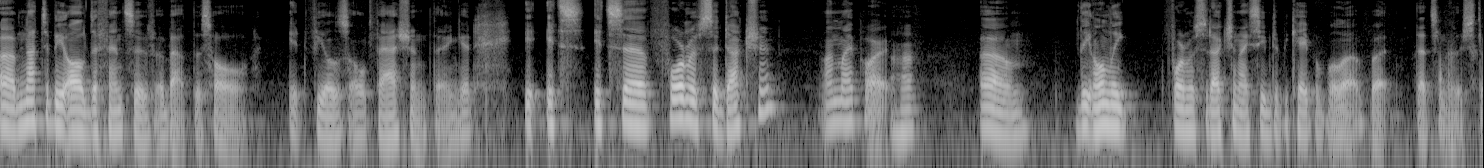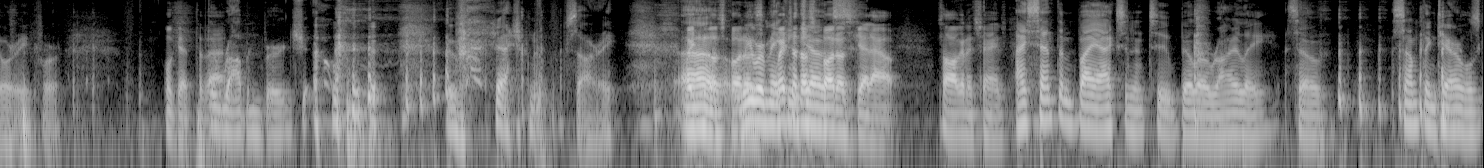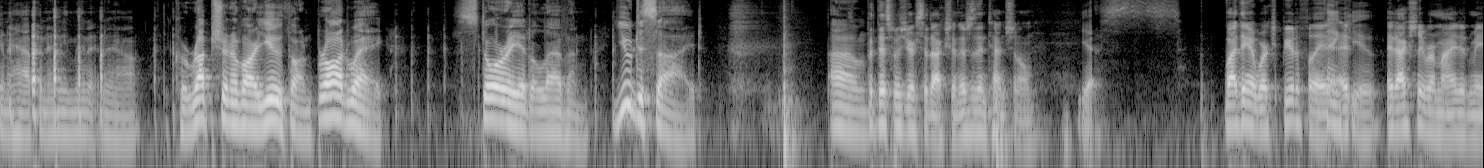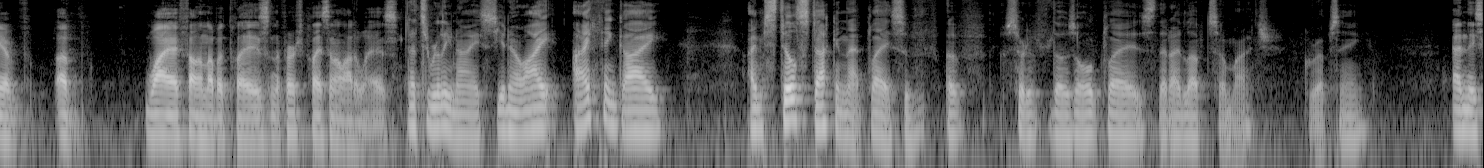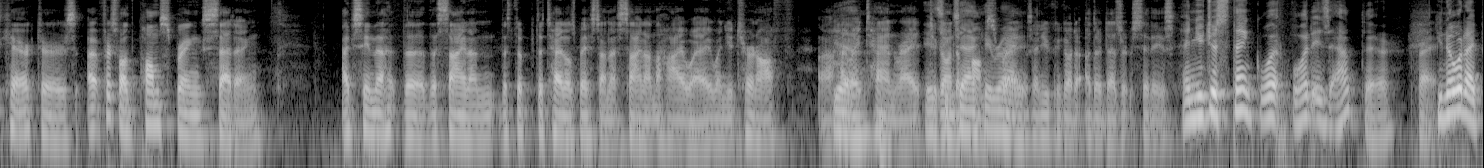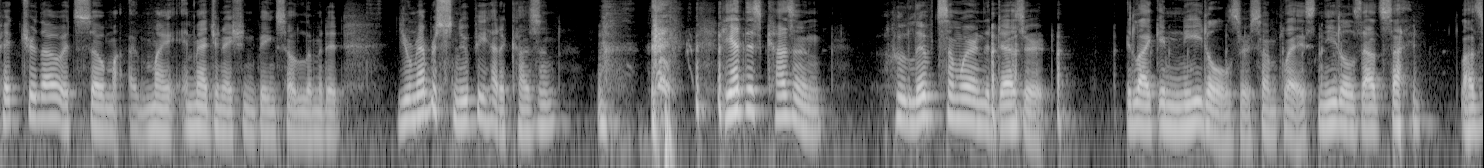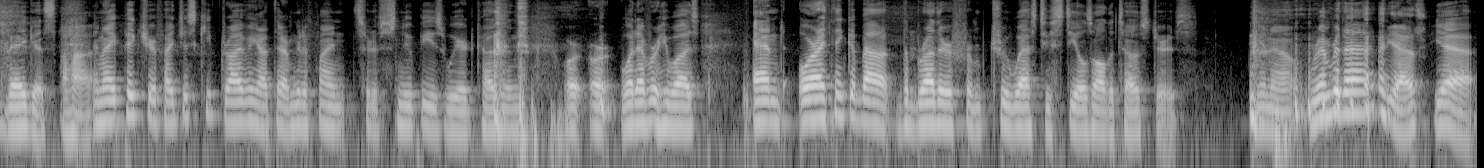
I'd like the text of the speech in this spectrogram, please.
um, not to be all defensive about this whole it feels old-fashioned thing. It, it it's it's a form of seduction on my part. Uh-huh. Um, the only form of seduction I seem to be capable of, but that's another story for We'll get to the. Robin Byrd show. I don't know. I'm sorry. Wait till Uh, those photos. We were making wait till those jokes. photos get out. It's all going to change. I sent them by accident to Bill O'Reilly, so something terrible is going to happen any minute now. The corruption of our youth on Broadway. Story at 11. You decide. Um, But this was your seduction. This was intentional. yes. Well, I think it works beautifully. Thank it, you. It actually reminded me of, of why I fell in love with plays in the first place in a lot of ways. That's really nice. You know, I, I think I, I'm still stuck in that place of, of sort of those old plays that I loved so much, grew up seeing. And these characters, uh, first of all, the Palm Springs setting. I've seen the the, the sign on the, the, the title's based on a sign on the highway when you turn off uh, Yeah. Highway 10, right, to It's go into exactly Palm right. Springs, and you can go to other desert cities. And you just think, what what is out there? Right. You know what I picture though? It's so my, my imagination being so limited. You remember Snoopy had a cousin? he had this cousin who lived somewhere in the desert, like in Needles or someplace, Needles outside Las Vegas. Uh-huh. And I picture if I just keep driving out there, I'm going to find sort of Snoopy's weird cousin or, or whatever he was. And or I think about the brother from True West who steals all the toasters. You know, remember that? yes. Yeah,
